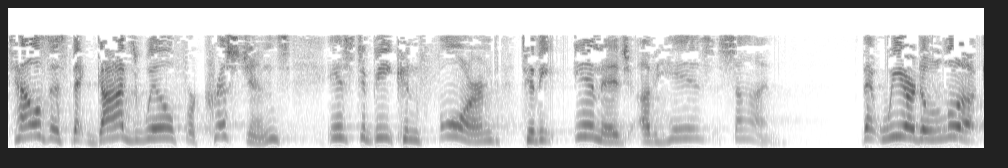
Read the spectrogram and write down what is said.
tells us that God's will for Christians is to be conformed to the image of his son. That we are to look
